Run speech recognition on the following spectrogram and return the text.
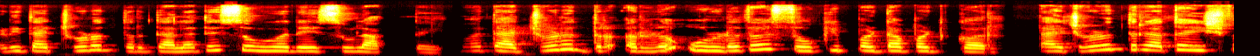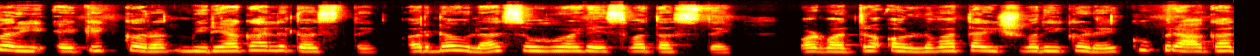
आणि त्याच्यानंतर त्याला ते सोहळं नेसू लागते. मग त्याच्यानंतर अर्णव ओरडत असतो की पटापट कर. त्याच्यानंतर आता ईश्वरी एक एक करत मिऱ्या घालत असते. अर्णवला सोहळं नेसवत असते. पण मात्र अर्णव आता ईश्वरीकडे खूप रागात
